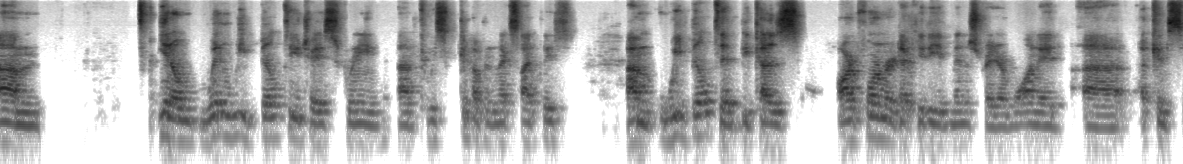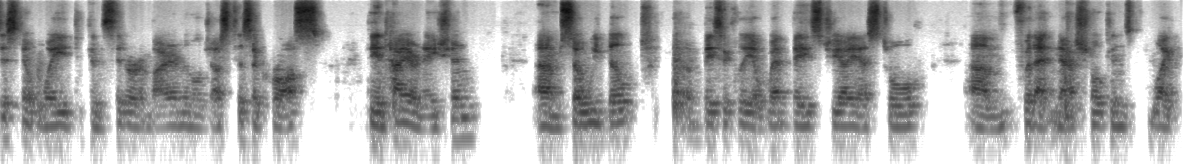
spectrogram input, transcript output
Um, you know, when we built EJ Screen, uh, can we skip over to the next slide, please? Um, we built it because our former deputy administrator wanted uh, a consistent way to consider environmental justice across the entire nation. Um, so we built uh, basically a web-based GIS tool um, for that national, like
